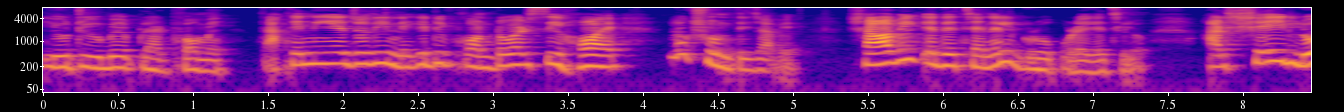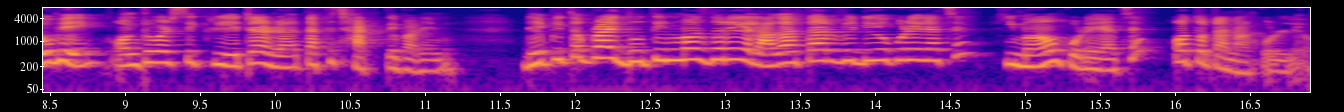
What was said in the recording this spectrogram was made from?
ইউটিউবের প্ল্যাটফর্মে তাকে নিয়ে যদি নেগেটিভ কন্ট্রোভার্সি হয় লোক শুনতে যাবে। স্বাভাবিক এদের চ্যানেল গ্রো করে গেছিল। আর সেই লোভে কন্ট্রোভার্সি ক্রিয়েটাররা তাকে ছাড়তে পারেনি। ঢেপি তো প্রায় দু তিন মাস ধরে লাগাতার ভিডিও করে গেছে, কিমাও করে গেছে অতটা না করলেও।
